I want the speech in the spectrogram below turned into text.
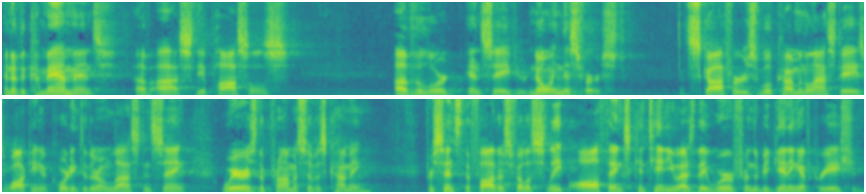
and of the commandment of us, the apostles of the Lord and Savior. Knowing this first, that scoffers will come in the last days, walking according to their own lust, and saying, Where is the promise of his coming? For since the fathers fell asleep, all things continue as they were from the beginning of creation.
